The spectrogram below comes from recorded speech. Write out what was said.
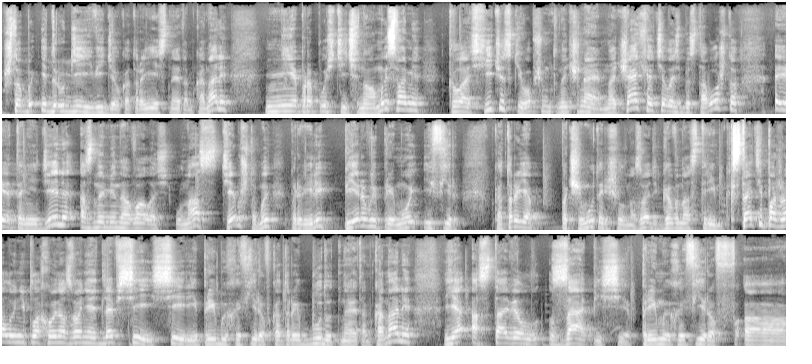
чтобы и другие видео, которые есть на этом канале, не пропустить. Ну а мы с вами классически, в общем-то, начинаем. Начать хотелось бы с того, что эта неделя ознаменовалась у нас тем, что мы провели первый прямой эфир, который я почему почему-то решил назвать говнострим. Кстати, пожалуй, неплохое название для всей серии прямых эфиров, которые будут на этом канале. Я оставил записи прямых эфиров э,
